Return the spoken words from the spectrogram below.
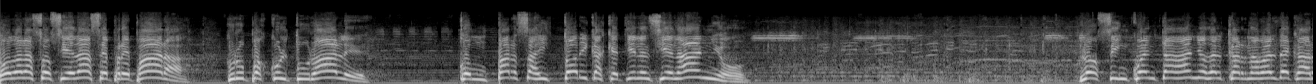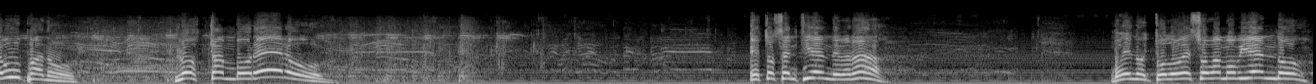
Toda la sociedad se prepara, grupos culturales, comparsas históricas que tienen 100 años. Los 50 años del carnaval de Carúpano, los tamboreros. Esto se entiende, ¿verdad? Bueno, y todo eso va moviendo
